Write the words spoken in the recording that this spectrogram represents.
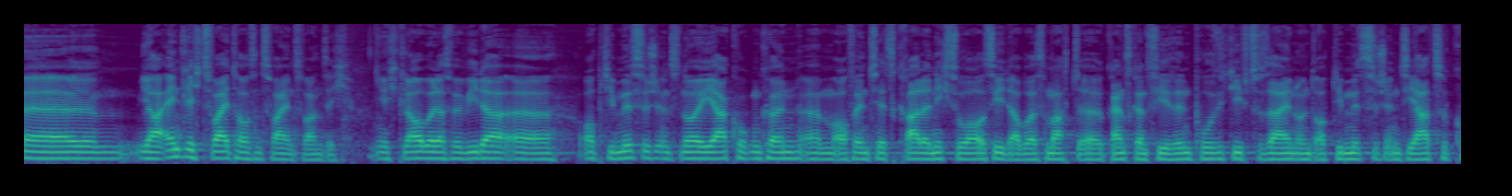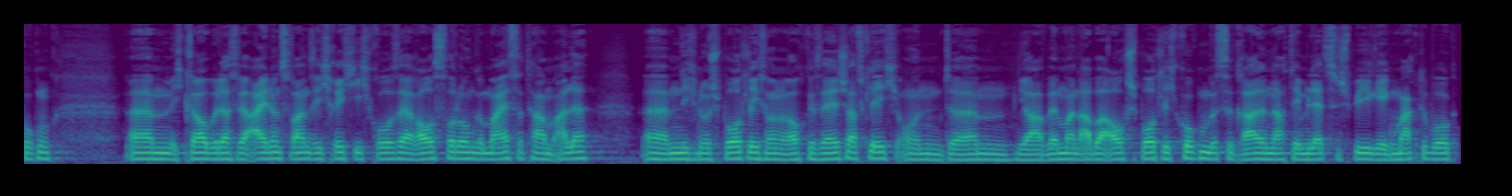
Ähm, ja, endlich 2022. Ich glaube, dass wir wieder äh, optimistisch ins neue Jahr gucken können, ähm, auch wenn es jetzt gerade nicht so aussieht, aber es macht äh, ganz, ganz viel Sinn, positiv zu sein und optimistisch ins Jahr zu gucken. Ähm, ich glaube, dass wir 21 richtig große Herausforderungen gemeistert haben, alle. Ähm, nicht nur sportlich, sondern auch gesellschaftlich. Und ähm, ja, wenn man aber auch sportlich gucken müsste, gerade nach dem letzten Spiel gegen Magdeburg,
